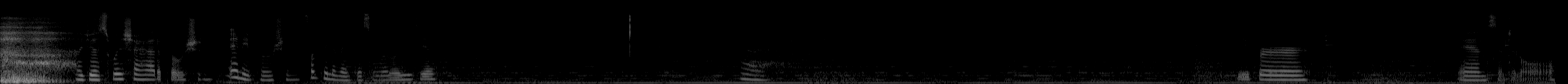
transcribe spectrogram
I just wish I had a potion. Any potion. Something to make this a little easier. Reaper and Sentinel.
